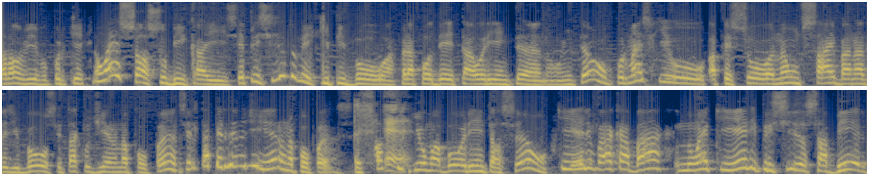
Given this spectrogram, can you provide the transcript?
sala ao vivo, porque não é só subir e cair, você precisa de uma equipe boa para poder estar tá orientando. Então, por mais que o, a pessoa não saiba nada de bolsa e está com o dinheiro na poupança, ele está perdendo dinheiro na poupança. É só é. seguir uma boa orientação que ele vai acabar. Não é que ele precisa saber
